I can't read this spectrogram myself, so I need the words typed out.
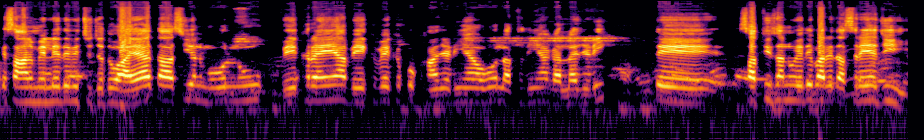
ਕਿਸਾਨ ਮੇਲੇ ਦੇ ਵਿੱਚ ਜਦੋਂ ਆਇਆ ਤਾਂ ਅਸੀਂ ਅਨਮੋਲ ਨੂੰ ਵੇਖ ਰਹੇ ਹਾਂ ਵੇਖ ਵੇਖ ਭੁੱਖਾਂ ਜਿਹੜੀਆਂ ਉਹ ਲੱਥਦੀਆਂ ਗੱਲ ਹੈ ਜਿਹੜੀ। ਤੇ ਸਾਥੀ ਸਾਨੂੰ ਇਹਦੇ ਬਾਰੇ ਦੱਸ ਰਹੇ ਆ ਜੀ।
